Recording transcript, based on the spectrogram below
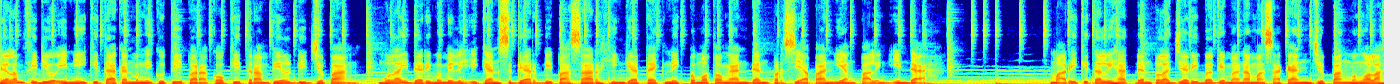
Dalam video ini kita akan mengikuti para koki terampil di Jepang, mulai dari memilih ikan segar di pasar hingga teknik pemotongan dan persiapan yang paling indah. Mari kita lihat dan pelajari bagaimana masakan Jepang mengolah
